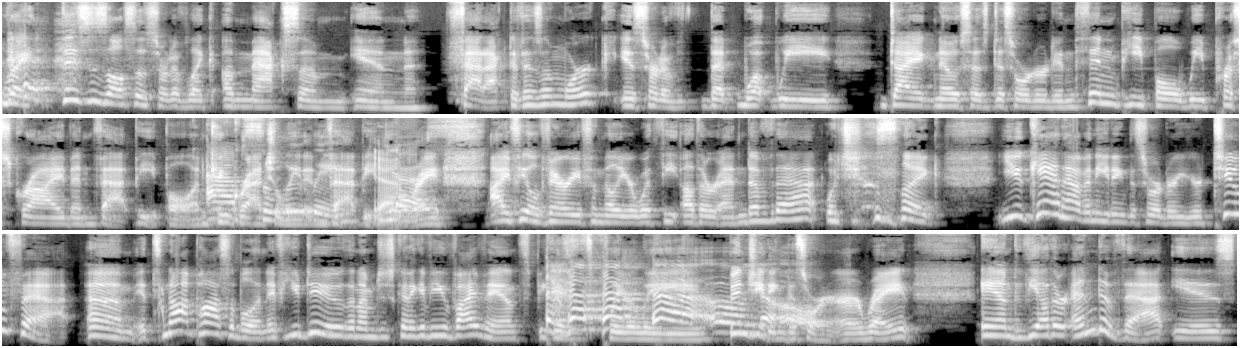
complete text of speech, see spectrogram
right. This is also sort of like a maxim in fat activism work is sort of that what we diagnose as disordered in thin people, we prescribe in fat people and congratulate Absolutely. in fat people, yes. right? I feel very familiar with the other end of that, which is like, you can't have an eating disorder. You're too fat. Um, it's not possible. And if you do, then I'm just going to give you Vyvanse because it's clearly oh, binge eating disorder, right? And the other end of that is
